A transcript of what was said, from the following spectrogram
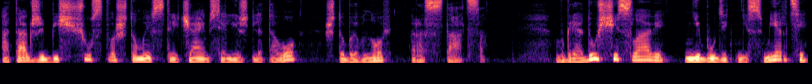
а также без чувства, что мы встречаемся лишь для того, чтобы вновь расстаться. В грядущей славе не будет ни смерти,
